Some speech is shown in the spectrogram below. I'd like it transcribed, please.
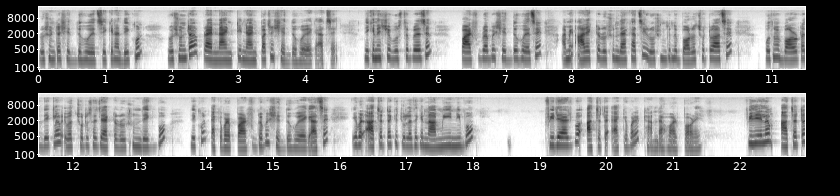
রসুনটা সেদ্ধ হয়েছে কিনা। দেখুন, রসুনটা প্রায় নাইনটি নাইন পার্সেন্ট সেদ্ধ হয়ে গেছে। দেখে নিশ্চয়ই বুঝতে পেরেছেন পারফেক্টভাবে সেদ্ধ হয়েছে। আমি আরেকটা রসুন দেখাচ্ছি, রসুন কিন্তু বড় ছোট আছে। প্রথমে বড়টা দেখলাম, এবার ছোট সাইজে একটা রসুন দেখব। দেখুন, একেবারে পারফেক্টভাবে সেদ্ধ হয়ে গেছে। এবার আচারটাকে চুলা থেকে নামিয়ে নিব। ফিরে আসব, আচারটা একেবারে ঠান্ডা হওয়ার পরে। ফিরে এলাম। আচারটা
